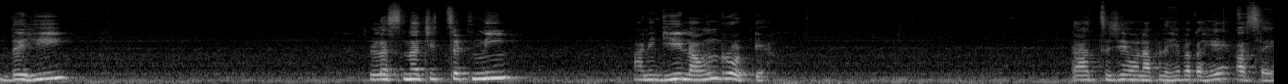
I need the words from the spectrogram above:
दही. लसणाची चटणी. आणि घी लावून रोट्या. तर आजचं जेवण आपलं हे बघा हे असं आहे.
